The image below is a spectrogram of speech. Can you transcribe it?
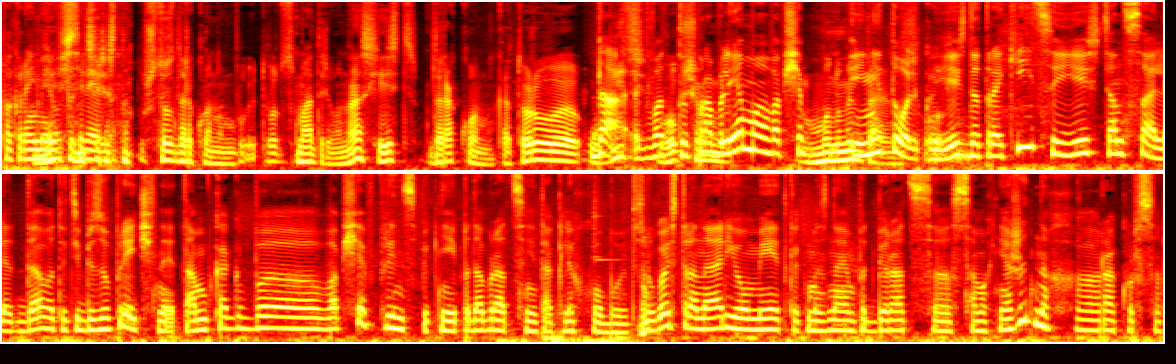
По крайней Мне мере, вот в сериале. интересно, что с драконом будет? Вот смотри, у нас есть дракон, которого Да, убить, вот в общем, проблема вообще и не только. Сложно. Есть дотракийцы, есть ансалит, да, вот эти безупречные. Там как бы вообще, в принципе, к ней подобраться не так легко будет. С ну, другой стороны, Ария умеет, как мы знаем, подбираться с самых неожиданных э, ракурсов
